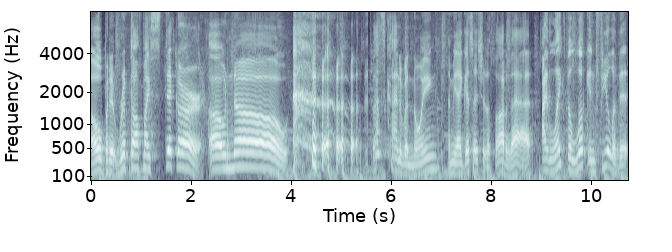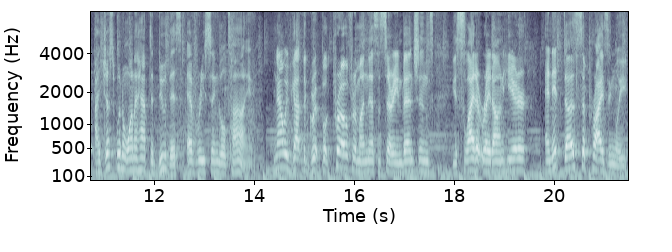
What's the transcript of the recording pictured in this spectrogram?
oh, but it ripped off my sticker. Oh no. That's kind of annoying. I mean, I guess I should have thought of that. I like the look and feel of it. I just wouldn't want to have to do this every single time. Now we've got the Gripbook Pro from Unnecessary Inventions. You slide it right on here, and it does surprisingly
